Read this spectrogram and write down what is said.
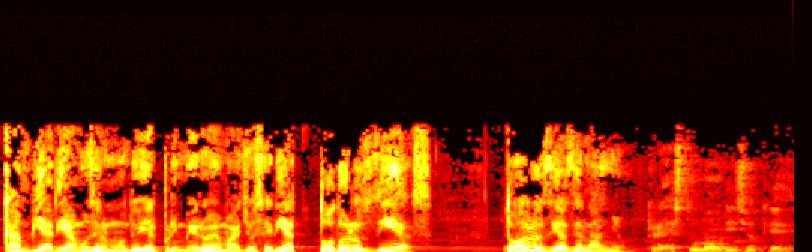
cambiaríamos el mundo y el primero de mayo sería todos los días. Todos los días del año. ¿Crees tú, Mauricio, que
